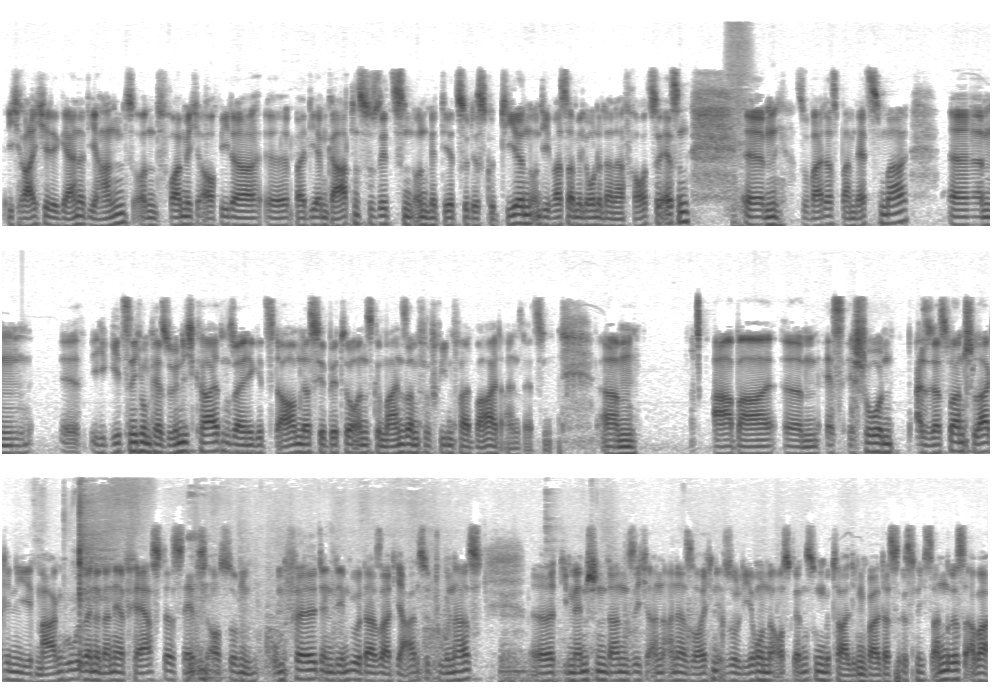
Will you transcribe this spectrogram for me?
Ich reiche dir gerne die Hand und freue mich auch wieder äh, bei dir im Garten zu sitzen und mit dir zu diskutieren und die Wassermelone deiner Frau zu essen. Ähm, so war das beim letzten Mal. Ähm, äh, hier geht es nicht um Persönlichkeiten, sondern hier geht es darum, dass wir bitte uns gemeinsam für Frieden, Freiheit, Wahrheit einsetzen. Ähm, aber ähm, es ist schon, also das war ein Schlag in die Magengrube, wenn du dann erfährst, dass selbst aus so einem Umfeld, in dem du da seit Jahren zu tun hast, äh, die Menschen dann sich an einer solchen Isolierung und Ausgrenzung beteiligen, weil das ist nichts anderes. Aber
